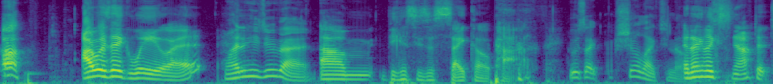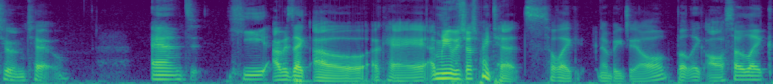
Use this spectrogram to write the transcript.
Ah, I was like, "Wait, what?" why did he do that? Um, because he's a psychopath. He was like, she'll like to know. and I like snapped it to him too. And he, I was like, oh, okay. I mean, it was just my tits, so like, no big deal. But like, also like,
